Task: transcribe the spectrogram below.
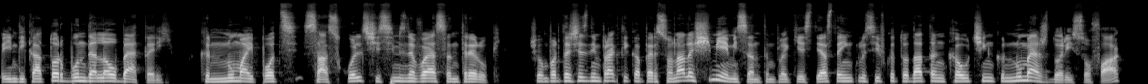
indicator bun de low battery, când nu mai poți să asculți și simți nevoia să întrerupi. Și o împărtășesc din practică personală și mie mi se întâmplă chestia asta, inclusiv câteodată în coaching când nu mi-aș dori să o fac,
